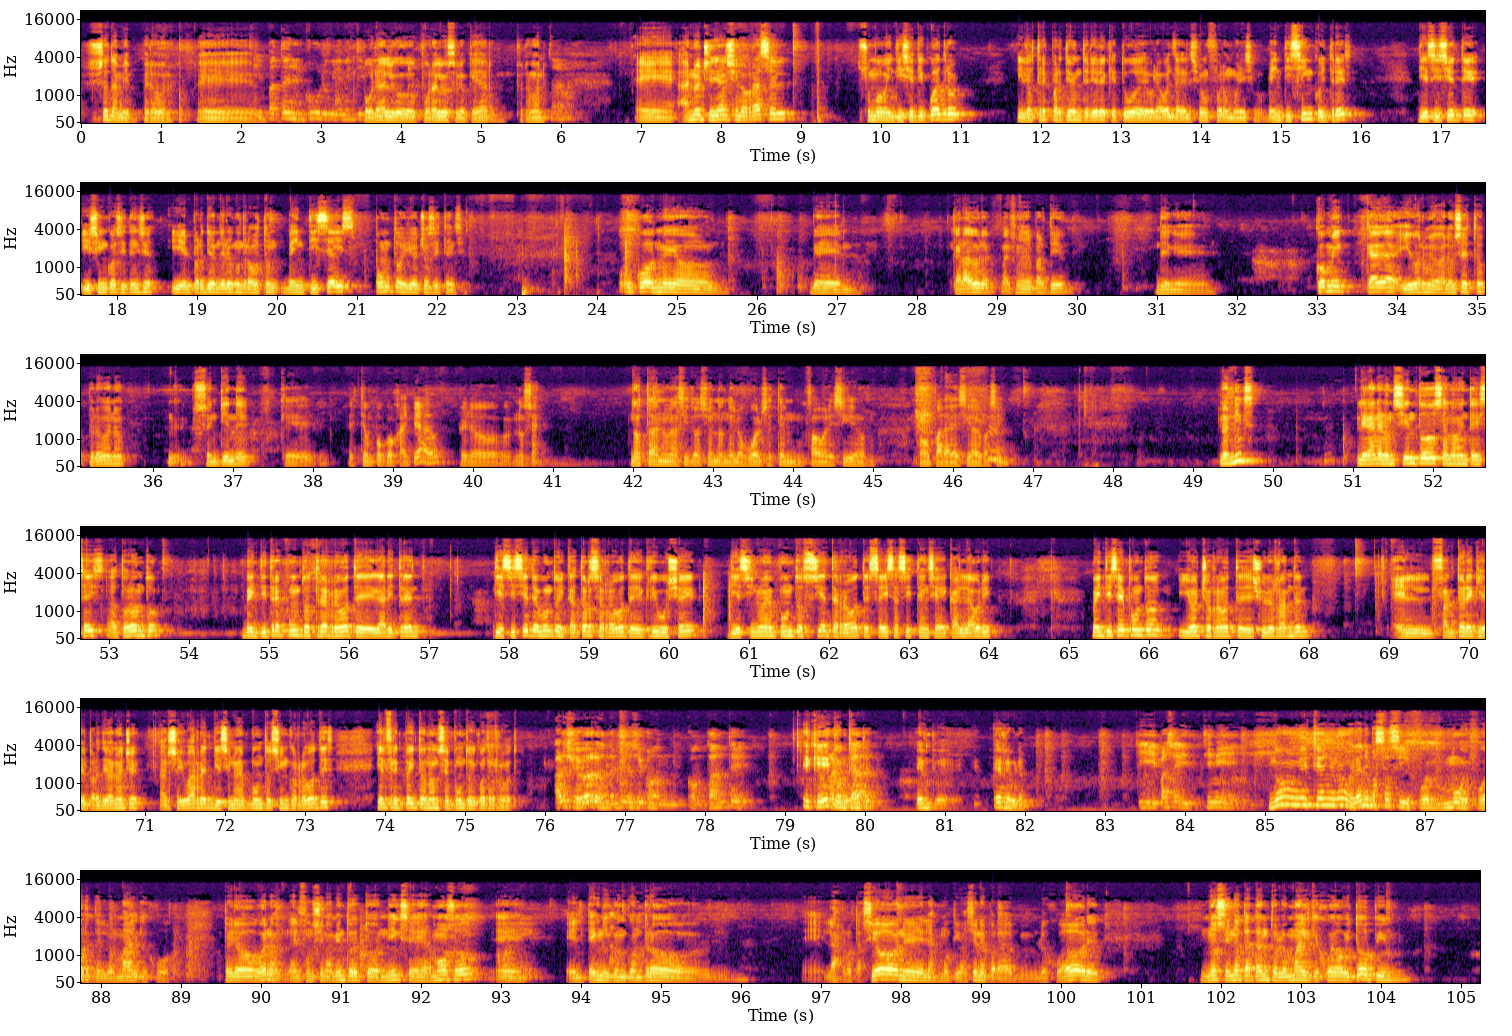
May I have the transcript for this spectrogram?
Yo también, pero bueno. eh, Qué patada en el culo que le metí. por, algo, por algo se lo quedaron, pero bueno. Más. Eh, anoche D'Angelo Russell sumó 27 y 4 y los tres partidos anteriores que tuvo de la vuelta la lesión fueron buenísimos. 25 y 3, 17 y 5 asistencias y el partido anterior contra Boston 26 puntos y 8 asistencias. Un quote medio de caradura al final del partido de que come, caga y duerme baloncesto, pero bueno, se entiende que esté un poco hypeado, pero no sé. No está en una situación donde los Wolves estén favorecidos como para decir algo así. Los Knicks le ganaron 102 a 96 a Toronto. 23 puntos, 3 rebotes de Gary Trent. 17 puntos y 14 rebotes de Chris Boucher. 19 puntos, 7 rebotes, 6 asistencias de Kyle Lowry. 26 puntos y 8 rebotes de Julius Randle. El factor X del partido de anoche, RJ Barrett, 19 puntos, 5 rebotes. Y Alfred Payton, 11 puntos y 4 rebotes. Archie Barre, donde empieza a ser con, constante. Es que es ¿Regular? constante. Es, es regular. Y pasa que tiene. No, este año no. El año pasado sí fue muy fuerte lo mal que jugó. Pero bueno, el funcionamiento de estos Knicks es hermoso. Eh, el técnico encontró eh, las rotaciones, las motivaciones para los jugadores. No se nota tanto lo mal que juega Obi Toppin.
